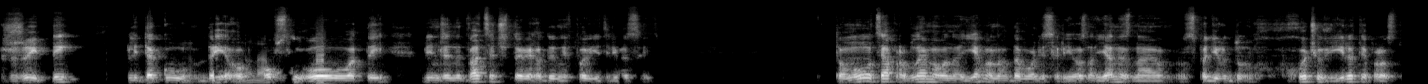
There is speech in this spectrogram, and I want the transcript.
жити літаку, де його Ну, обслуговувати. Він же не 24 години в повітрі висить. Тому ця проблема вона є, вона доволі серйозна. Я не знаю. Сподів... Хочу вірити просто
